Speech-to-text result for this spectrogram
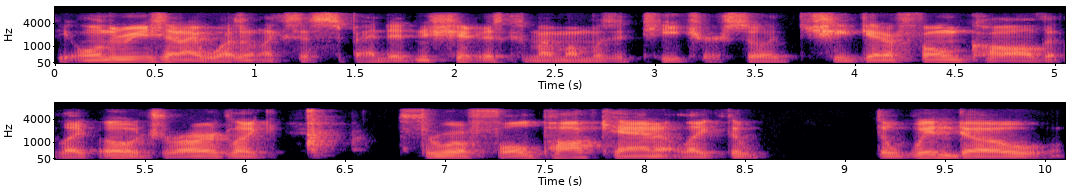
The only reason I wasn't like suspended and shit is because my mom was a teacher. So she'd get a phone call that like, oh, Gerard like threw a full pop can at like the the window,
